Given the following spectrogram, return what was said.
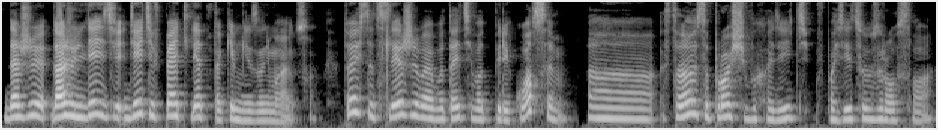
Даже, даже дети, дети в пять лет таким не занимаются. То есть, отслеживая вот эти вот перекосы, э, становится проще выходить в позицию взрослого.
